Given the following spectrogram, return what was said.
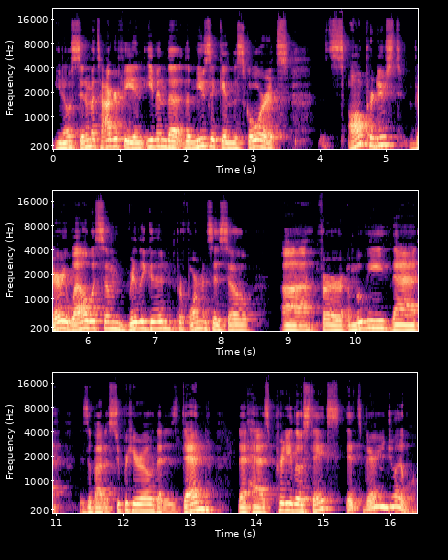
you know, cinematography and even the the music and the score. It's it's all produced very well with some really good performances. So uh, for a movie that is about a superhero that is dead, that has pretty low stakes, it's very enjoyable.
